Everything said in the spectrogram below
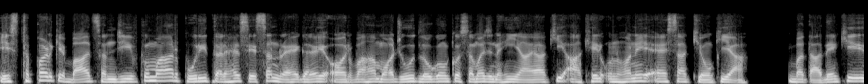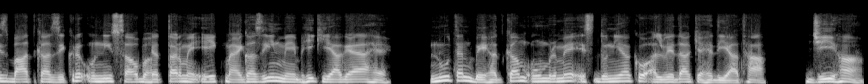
इस थप्पड़ के बाद संजीव कुमार पूरी तरह से सन रह गए और वहाँ मौजूद लोगों को समझ नहीं आया कि आखिर उन्होंने ऐसा क्यों किया। बता दें कि इस बात का ज़िक्र उन्नीस सौ बहत्तर में एक मैगजीन में भी किया गया है। नूतन बेहद कम उम्र में इस दुनिया को अलविदा कह दिया था। जी हाँ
